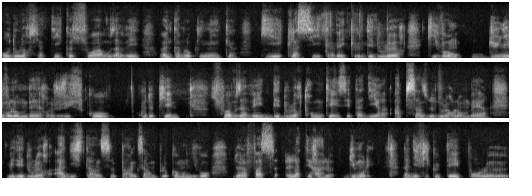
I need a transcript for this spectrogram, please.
aux douleurs sciatiques, soit vous avez un tableau clinique qui est classique avec des douleurs qui vont du niveau lombaire jusqu'au coup de pied, soit vous avez des douleurs tronquées, c'est-à-dire absence de douleurs lombaires, mais des douleurs à distance, par exemple comme au niveau de la face latérale du mollet. La difficulté pour le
